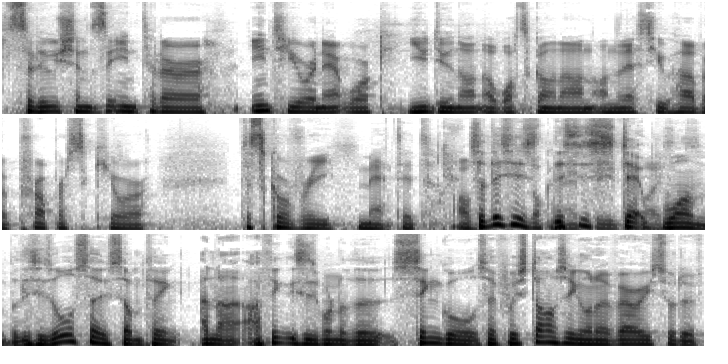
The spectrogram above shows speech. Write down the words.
solutions into their into your network, you do not know what's going on unless you have a proper secure discovery method. Of So this is this is step devices. one, but this is also something, and I, I think this is one of the single. So if we're starting on a very sort of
